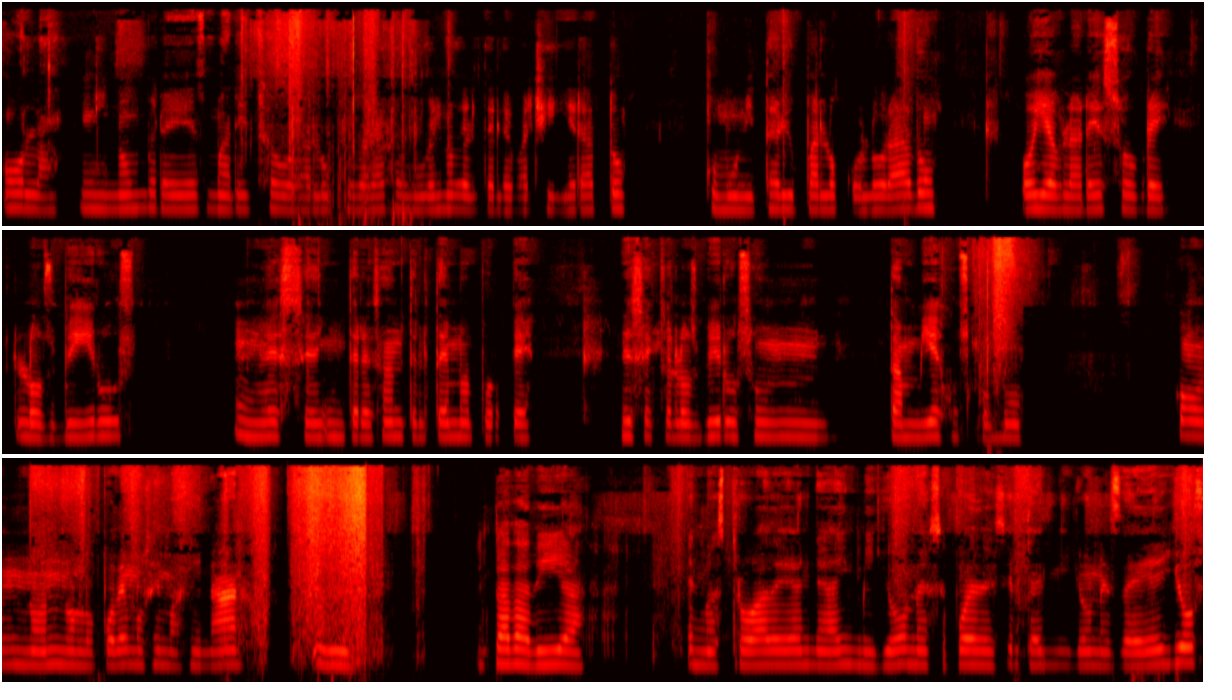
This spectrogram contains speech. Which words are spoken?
Hola, mi nombre es Maritza Guadalupe Barajas Bueno del Telebachillerato Comunitario Palo Colorado. Hoy hablaré sobre los virus. Es interesante el tema porque dice que los virus son tan viejos como, como no, no lo podemos imaginar. Y cada día en nuestro ADN hay millones, se puede decir que hay millones de ellos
